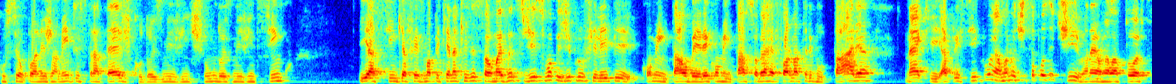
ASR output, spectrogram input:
o seu planejamento estratégico 2021-2025 e assim que fez uma pequena aquisição. Mas antes disso, vou pedir para o Felipe comentar, o Beirê comentar sobre a reforma tributária, né, que a princípio é uma notícia positiva, né? O relator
